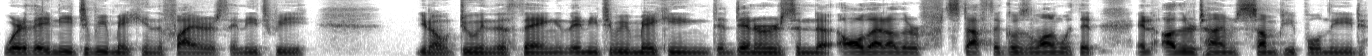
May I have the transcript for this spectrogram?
where they need to be making the fires. They need to be you know, doing the thing. They need to be making the dinners and the, all that other stuff that goes along with it. And other times, some people need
